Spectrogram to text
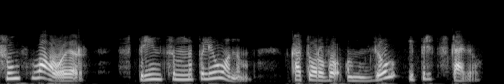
Сунфлауэр с принцем Наполеоном, которого он ввел и представил.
